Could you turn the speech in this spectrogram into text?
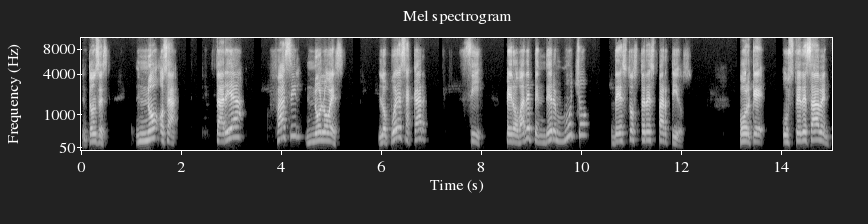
Entonces, no, o sea, tarea fácil no lo es, ¿Lo puede sacar? Sí, pero va a depender mucho de estos tres partidos. Porque ustedes saben,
